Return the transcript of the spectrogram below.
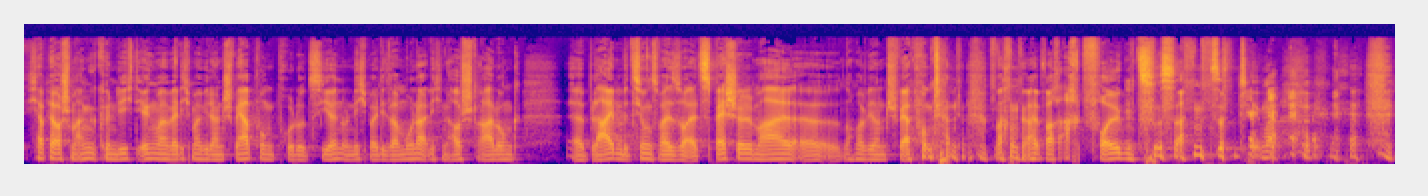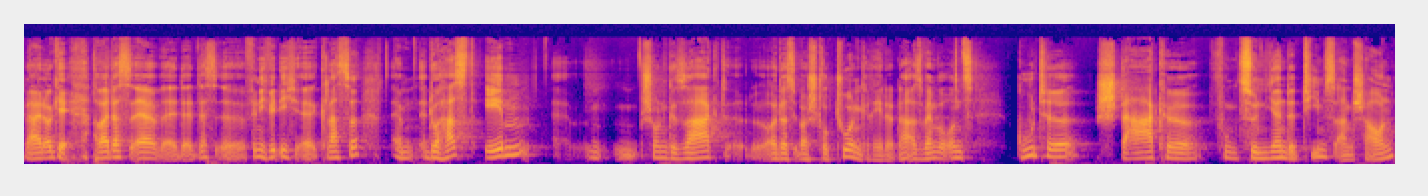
Ich habe ja auch schon angekündigt, irgendwann werde ich mal wieder einen Schwerpunkt produzieren und nicht bei dieser monatlichen Ausstrahlung äh, bleiben, beziehungsweise so als Special mal äh, nochmal wieder einen Schwerpunkt, dann machen wir einfach acht Folgen zusammen zum Thema. Nein, okay. Aber das, äh, das äh, finde ich wirklich äh, klasse. Ähm, du hast eben äh, schon gesagt, oder das über Strukturen geredet. Ne? Also wenn wir uns gute, starke, funktionierende Teams anschauen,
